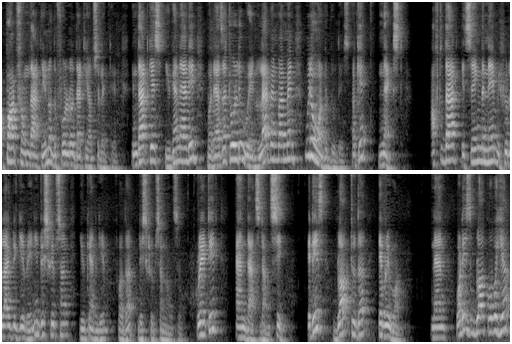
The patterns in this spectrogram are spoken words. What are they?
apart from that, you know, the folder that you have selected, in that case, you can add it. But as I told you, we're in lab environment. We don't want to do this. Okay. Next. After that, it's saying the name. If you'd like to give any description, you can give for the description also. Create it and that's done. See, it is blocked to the everyone. Then what is block over here?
